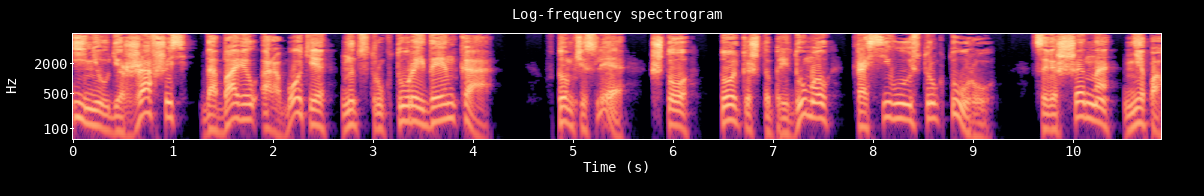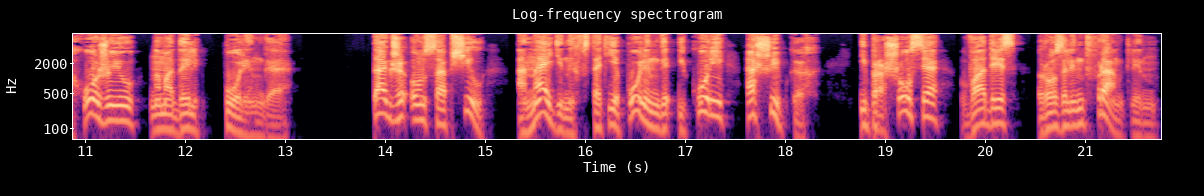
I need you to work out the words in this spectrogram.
и, не удержавшись, добавил о работе над структурой ДНК, в том числе, что только что придумал красивую структуру, совершенно не похожую на модель Полинга. Также он сообщил о найденных в статье Полинга и Кори ошибках и прошелся в адрес Розалинд Франклин.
